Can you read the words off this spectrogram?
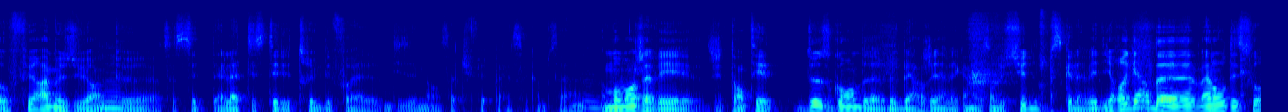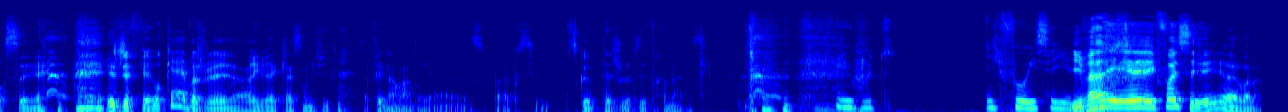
au fur et à mesure un Mm. peu ça, elle a testé des trucs des fois elle me disait non ça tu fais pas ça comme ça Mm. à un moment j'avais j'ai tenté deux secondes euh, le berger avec un accent du sud parce qu'elle avait dit regarde euh, Manon des sources et, et j'ai fait ok bah, je vais arriver avec l'accent du sud elle a fait non Adrien euh, c'est pas possible parce que peut-être je le faisais très mal aussi. Écoute, il faut essayer. il va il faut essayer euh, voilà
